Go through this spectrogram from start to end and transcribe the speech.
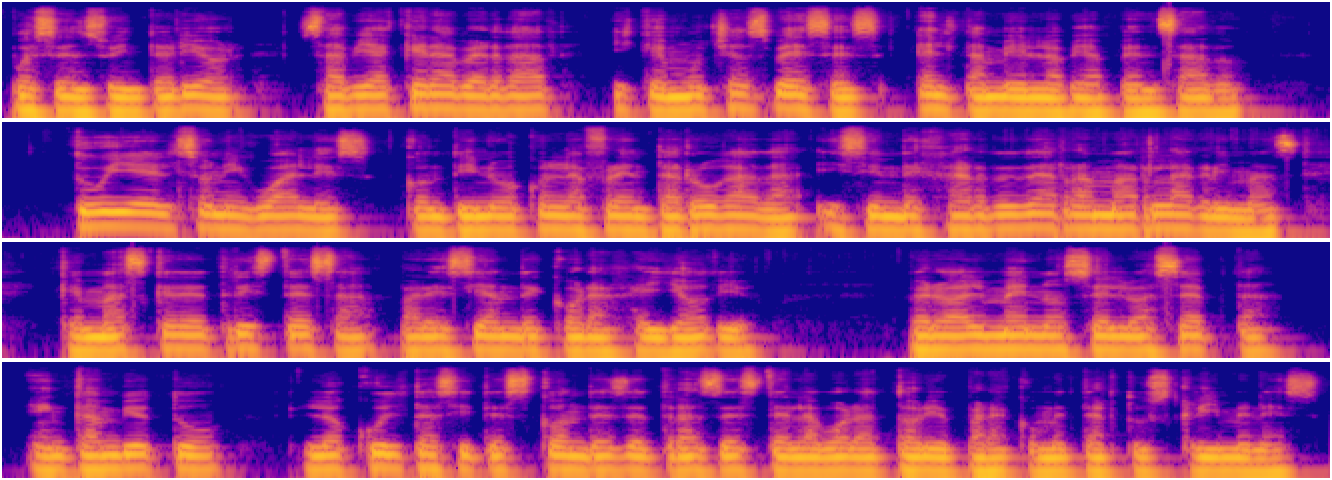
pues en su interior sabía que era verdad y que muchas veces él también lo había pensado. Tú y él son iguales, continuó con la frente arrugada y sin dejar de derramar lágrimas que más que de tristeza parecían de coraje y odio. Pero al menos él lo acepta. En cambio tú lo ocultas y te escondes detrás de este laboratorio para cometer tus crímenes.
